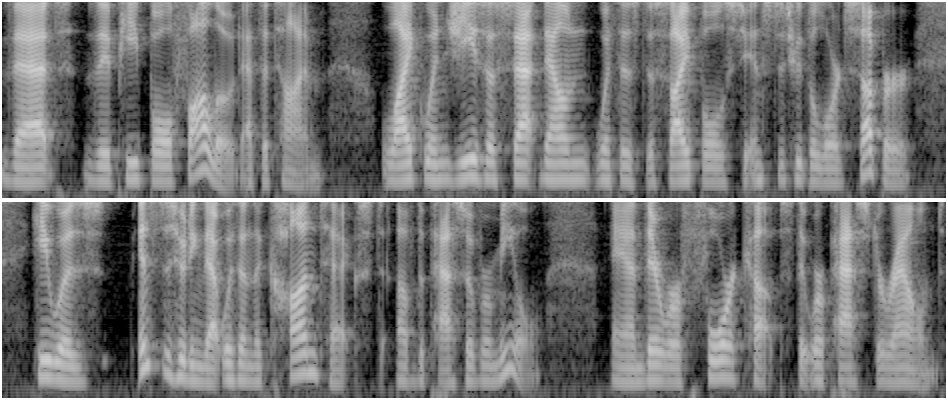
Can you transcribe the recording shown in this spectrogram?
that the people followed at the time. Like when Jesus sat down with his disciples to institute the Lord's Supper, he was instituting that within the context of the Passover meal. And there were four cups that were passed around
